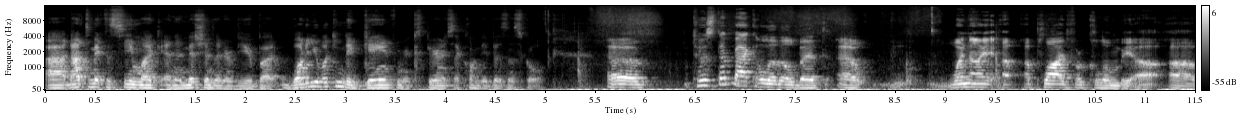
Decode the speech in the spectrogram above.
Uh, not to make this seem like an admissions interview, but what are you looking to gain from your experience at Columbia Business School? Uh, to step back a little bit, uh, when I uh, applied for Columbia, uh,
